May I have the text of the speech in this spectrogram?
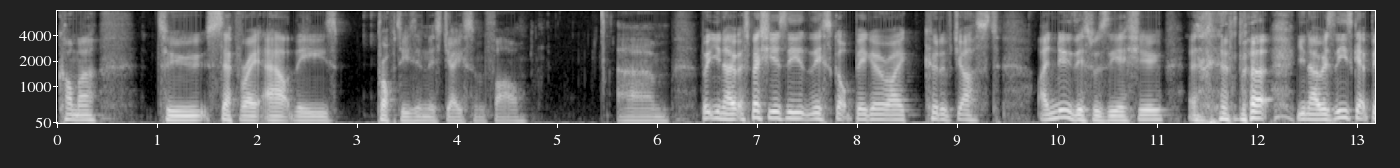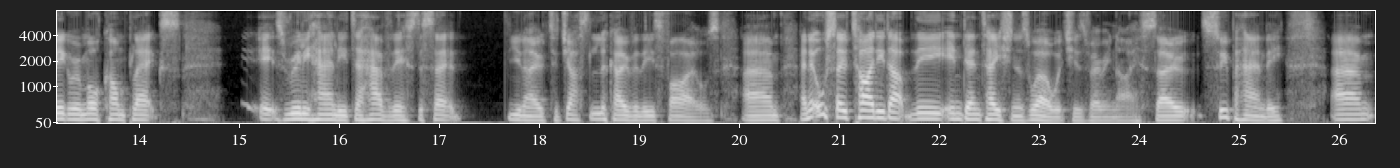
comma to separate out these properties in this JSON file. Um, but you know, especially as the, this got bigger, I could have just. I knew this was the issue, but you know, as these get bigger and more complex, it's really handy to have this to say, you know, to just look over these files. Um, and it also tidied up the indentation as well, which is very nice. So super handy. Um,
